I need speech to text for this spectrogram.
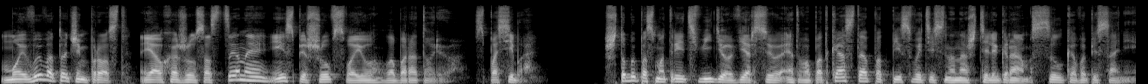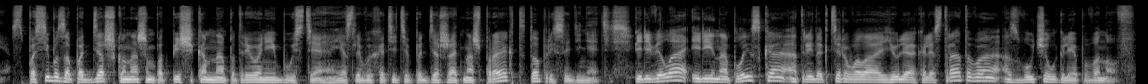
Мой вывод очень прост. Я ухожу со сцены и спешу в свою лабораторию. Спасибо. Чтобы посмотреть видео-версию этого подкаста, подписывайтесь на наш Телеграм, ссылка в описании. Спасибо за поддержку нашим подписчикам на Patreon е и Boosty. Если вы хотите поддержать наш проект, то присоединяйтесь. Перевела Ирина Плыска, отредактировала Юлия Калистратова, озвучил Глеб Иванов.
